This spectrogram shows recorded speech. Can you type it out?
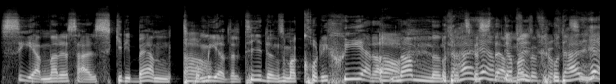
senare så här skribent Ja. på medeltiden som har korrigerat Ja. namnen Och för det, att det ska hände, ja, stämma med precis. och det här profetian.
